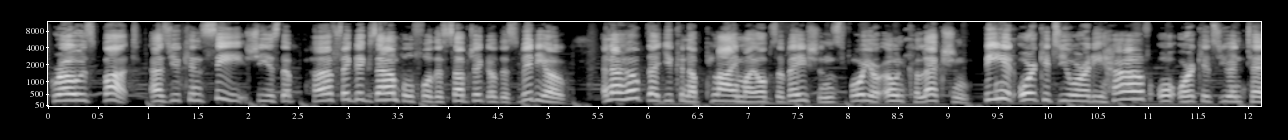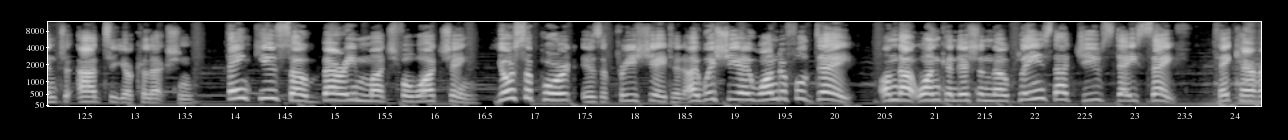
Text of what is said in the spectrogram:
grows, but as you can see, she is the perfect example for the subject of this video. And I hope that you can apply my observations for your own collection, be it orchids you already have or orchids you intend to add to your collection. Thank you so very much for watching. Your support is appreciated. I wish you a wonderful day on that one condition though, please that you stay safe. Take care.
